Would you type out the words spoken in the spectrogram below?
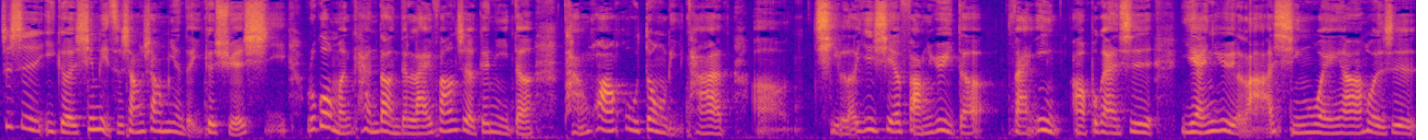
这是一个心理智商上面的一个学习。如果我们看到你的来访者跟你的谈话互动里，他呃起了一些防御的。反应啊，不管是言语啦、行为啊，或者是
